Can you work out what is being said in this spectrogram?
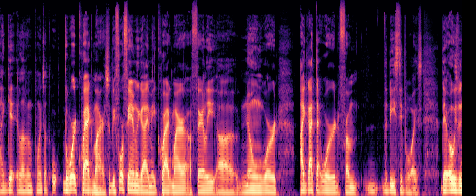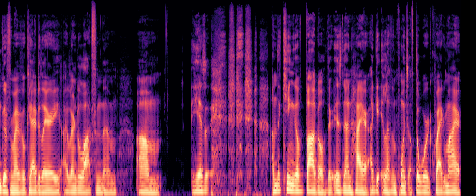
I get 11 points. Off the word quagmire. So before Family Guy made quagmire a fairly uh, known word, I got that word from the Beastie Boys. They've always been good for my vocabulary. I learned a lot from them. Um, he has a. I'm the king of Boggle. There is none higher. I get 11 points off the word quagmire.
